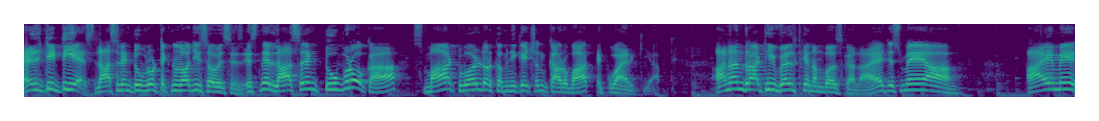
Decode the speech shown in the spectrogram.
L T T S Larsen and Toubro technology services इसने लासन एंड टूब्रो का स्मार्ट वर्ल्ड और कम्युनिकेशन कारोबार एक्वायर किया। आनंद राठी वेल्थ के नंबर्स का लाए जिसमें आय में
